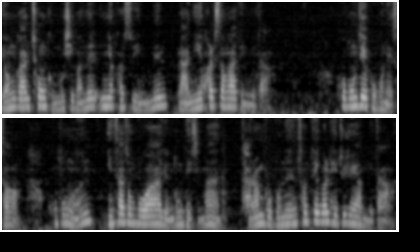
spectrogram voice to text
연간 총 근무 시간을 입력할 수 있는 란이 활성화됩니다. 호봉제 부분에서 호봉은 인사정보와 연동되지만 다른 부분은 선택을 해주셔야 합니다.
